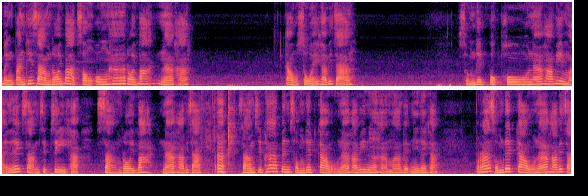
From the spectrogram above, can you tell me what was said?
แบ่งปันที่ 300 บาท 2 องค์ 500 บาทนะคะ เก่าสวยค่ะพี่จ๋า สมเด็จปกโพนะคะ พี่หมายเลข 34 ค่ะ 300 บาท นะคะพี่จ๋าอะ35เป็นสมเด็จเก่านะคะพี่เนื้อหามาแบบนี้เลยค่ะ พระสมเด็จเก่านะคะพี่จ๋า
